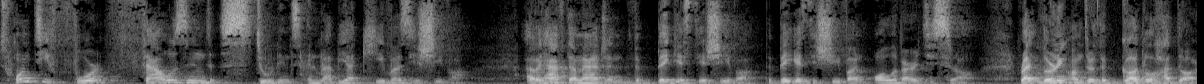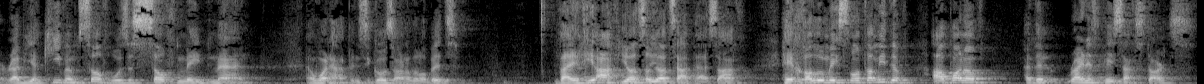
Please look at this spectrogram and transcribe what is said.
24,000 students in Rabbi Akiva's yeshiva. I would have to imagine the biggest yeshiva, the biggest yeshiva in all of Eretz Yisrael right? Learning under the Gadol HaDor. Rabbi Akiva himself was a self-made man. And what happens? He goes on a little bit. And then right as Pesach starts,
